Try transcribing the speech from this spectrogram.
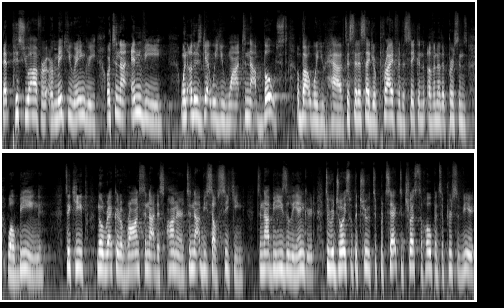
that piss you off or, or make you angry, or to not envy when others get what you want, to not boast about what you have, to set aside your pride for the sake of another person's well being, to keep no record of wrongs, to not dishonor, to not be self seeking, to not be easily angered, to rejoice with the truth, to protect, to trust, to hope, and to persevere.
